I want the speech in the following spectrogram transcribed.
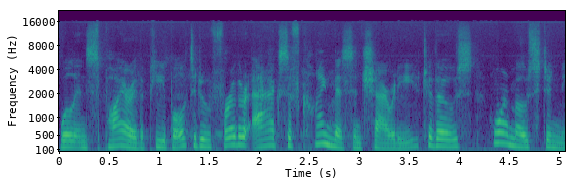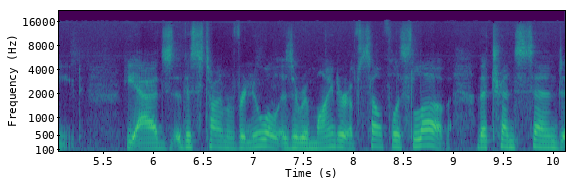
will inspire the people to do further acts of kindness and charity to those who are most in need. He adds this time of renewal is a reminder of selfless love that transcend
